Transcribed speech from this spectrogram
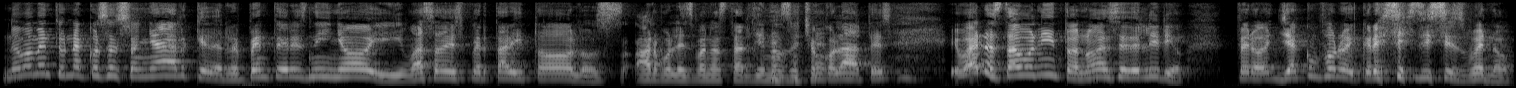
Nuevamente una cosa es soñar que de repente eres niño y vas a despertar y todos los árboles van a estar llenos de chocolates. y bueno, está bonito, ¿no? Ese delirio. Pero ya conforme creces dices, bueno,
